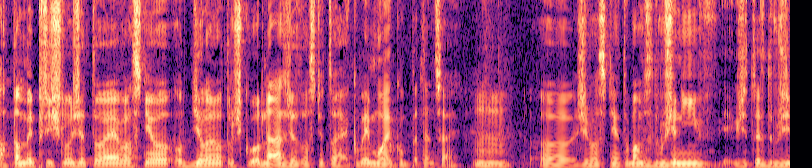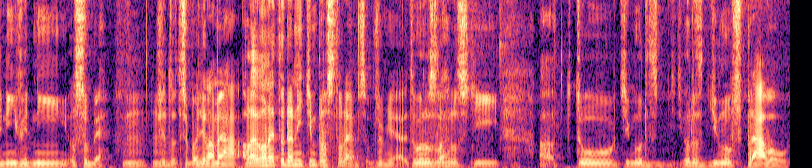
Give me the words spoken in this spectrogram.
A tam mi přišlo, že to je vlastně odděleno trošku od nás, že vlastně to je jakoby moje kompetence. Mhm. Eh, že vlastně to mám združený, že to je združený v jedné osobě. Mhm. Že to třeba dělám já. Ale on je to daný tím prostorem, samozřejmě. Tou rozlehlostí a tu, tím rozdí- rozdílnou zprávou.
